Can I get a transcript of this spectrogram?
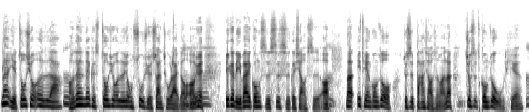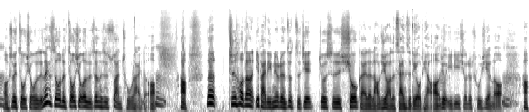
那也周休二日啊，嗯、哦，但是那个周休日用数学算出来的哦，嗯、因为一个礼拜工时四十个小时哦，嗯、那一天工作就是八小时嘛，那就是工作五天、嗯、哦，所以周休日那个时候的周休日真的是算出来的哦，嗯、好，那。之后当然一百零六年就直接就是修改了劳基法的三十六条哦，就一例休就出现了哦。好，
